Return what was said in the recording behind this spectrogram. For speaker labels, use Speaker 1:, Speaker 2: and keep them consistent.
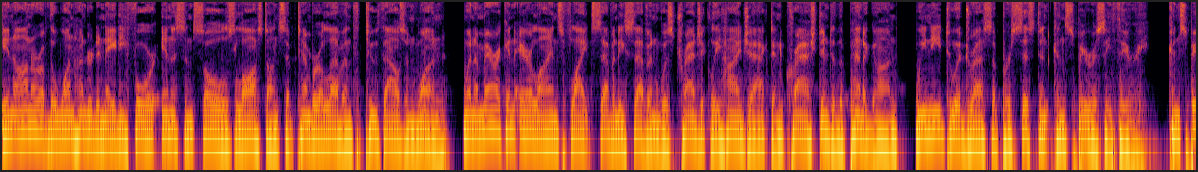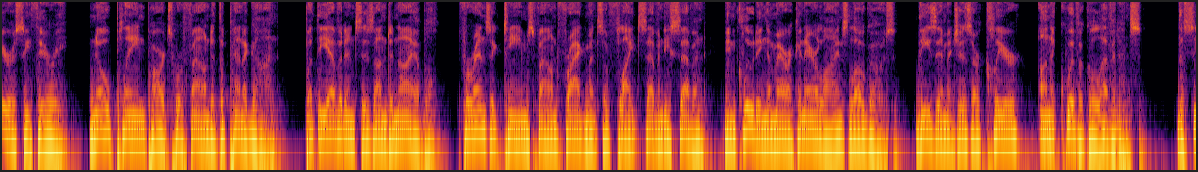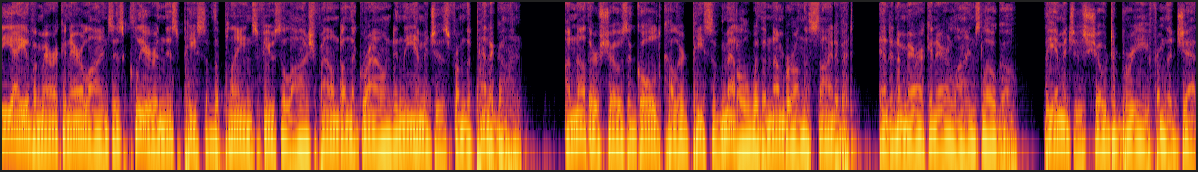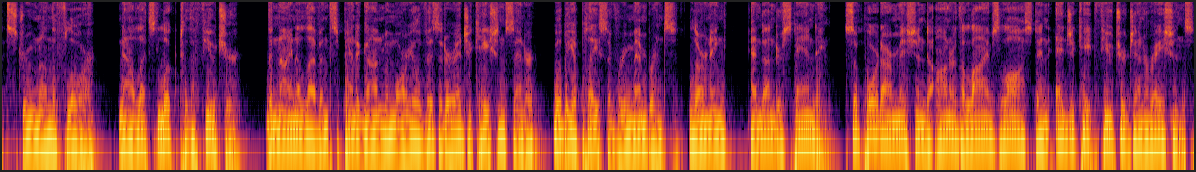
Speaker 1: in honor of the 184 innocent souls lost on September 11, 2001, when American Airlines Flight 77 was tragically hijacked and crashed into the Pentagon, we need to address a persistent conspiracy theory. Conspiracy theory. No plane parts were found at the Pentagon, but the evidence is undeniable. Forensic teams found fragments of Flight 77, including American Airlines logos. These images are clear, unequivocal evidence. The CA of American Airlines is clear in this piece of the plane's fuselage found on the ground in the images from the Pentagon. Another shows a gold-colored piece of metal with a number on the side of it and an American Airlines logo. The images show debris from the jet strewn on the floor. Now let's look to the future. The 9/11's Pentagon Memorial Visitor Education Center will be a place of remembrance, learning, and understanding. Support our mission to honor the lives lost and educate future generations.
